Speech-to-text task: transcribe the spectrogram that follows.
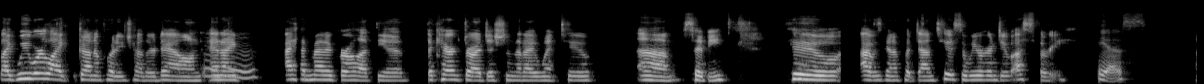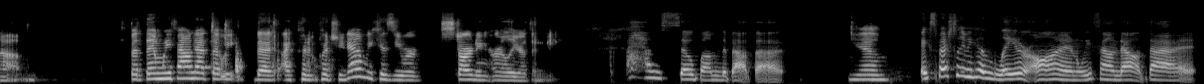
like we were like gonna put each other down, mm-hmm. and I mm-hmm. I had met a girl at the uh, the character audition that I went to, um, Sydney, who I was gonna put down too. So we were gonna do us three. Yes. Um, but then we found out that we that I couldn't put you down because you were starting earlier than me. I was so bummed about that. Yeah. Especially because later on we found out that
